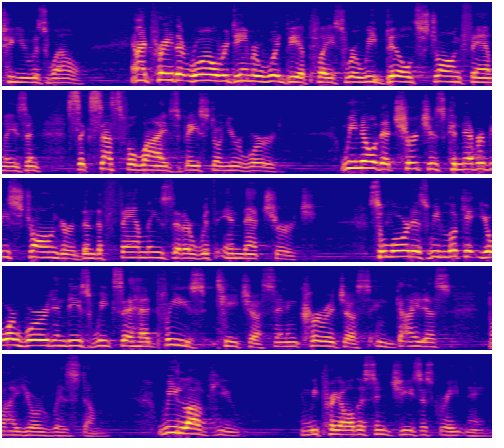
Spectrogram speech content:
to you as well. And I pray that Royal Redeemer would be a place where we build strong families and successful lives based on your word. We know that churches can never be stronger than the families that are within that church. So, Lord, as we look at your word in these weeks ahead, please teach us and encourage us and guide us by your wisdom. We love you. And we pray all this in Jesus' great name.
